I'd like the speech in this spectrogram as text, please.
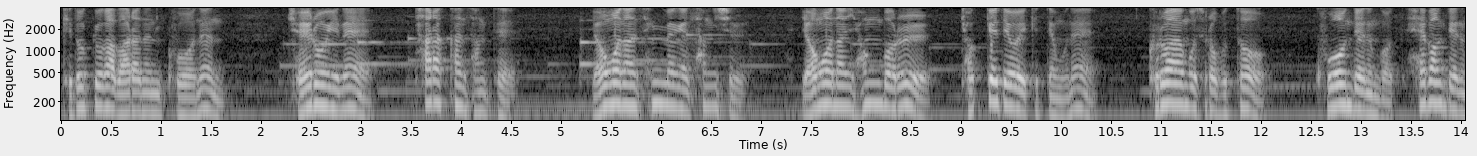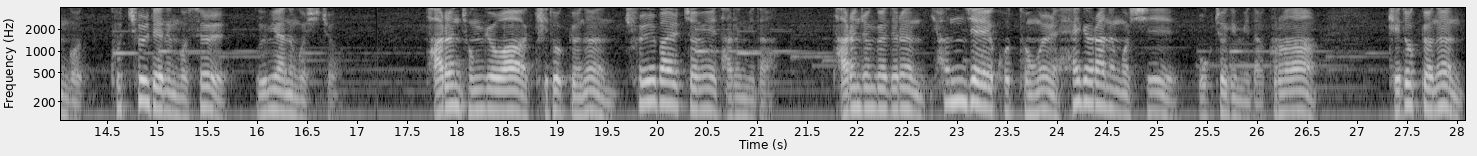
기독교가 말하는 구원은 죄로 인해 타락한 상태, 영원한 생명의 상실, 영원한 형벌을 겪게 되어 있기 때문에 그러한 것으로부터 구원되는 것, 해방되는 것, 구출되는 것을 의미하는 것이죠. 다른 종교와 기독교는 출발점이 다릅니다. 다른 종교들은 현재의 고통을 해결하는 것이 목적입니다. 그러나 기독교는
